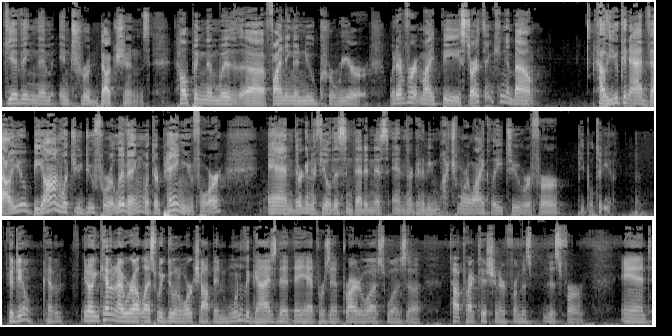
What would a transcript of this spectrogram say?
Giving them introductions. Helping them with uh, finding a new career. Whatever it might be start thinking about how you can add value beyond what you do for a living what they're paying you for and they're going to feel this indebtedness and they're going to be much more likely to refer people to you Good deal, Kevin. You know, and Kevin and I were out last week doing a workshop, and one of the guys that they had present prior to us was a top practitioner from this this firm, and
